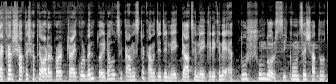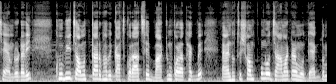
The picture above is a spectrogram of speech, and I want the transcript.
দেখার সাথে সাথে অর্ডার করার ট্রাই করবেন। তো এটা হচ্ছে কামিজটা। কামিজের যে নেকটা আছে নেকের এখানে এত সুন্দর সিকোয়েন্সের সাথে হচ্ছে এমব্রয়ডারি। খুবই চমৎকারভাবে কাজ করা আছে, বাটন করা থাকবে অ্যান্ড হচ্ছে সম্পূর্ণ জামাটার মধ্যে একদম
